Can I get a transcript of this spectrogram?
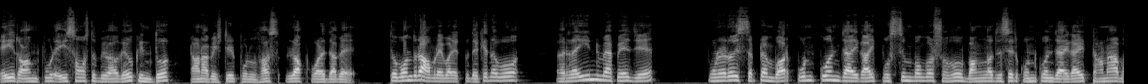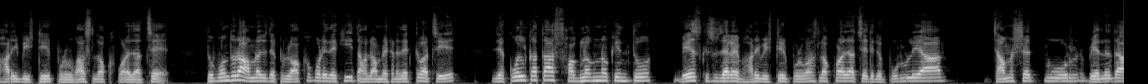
এই রংপুর, এই সমস্ত বিভাগেও কিন্তু টানা বৃষ্টির পূর্বাভাস লক্ষ্য করা যাবে। তো বন্ধুরা, আমরা এবার একটু দেখে নেব রেইন ম্যাপে যে পনেরোই সেপ্টেম্বর কোন কোন জায়গায় পশ্চিমবঙ্গ সহ বাংলাদেশের কোন কোন জায়গায় টানা ভারী বৃষ্টির পূর্বাভাস লক্ষ্য করা যাচ্ছে। তো বন্ধুরা, আমরা যদি একটু লক্ষ্য করে দেখি, তাহলে আমরা এখানে দেখতে পাচ্ছি যে কলকাতা সংলগ্ন কিন্তু বেশ কিছু জায়গায় ভারী বৃষ্টির পূর্বাভাস লক্ষ্য করা যাচ্ছে। এদিকে পুরুলিয়া, জামশেদপুর, বেলেদা,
